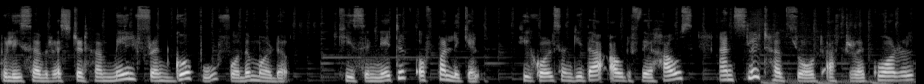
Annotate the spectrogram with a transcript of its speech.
Police have arrested her male friend Gopu for the murder. He is a native of Pallikal. He called Sangeeta out of their house and slit her throat after a quarrel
